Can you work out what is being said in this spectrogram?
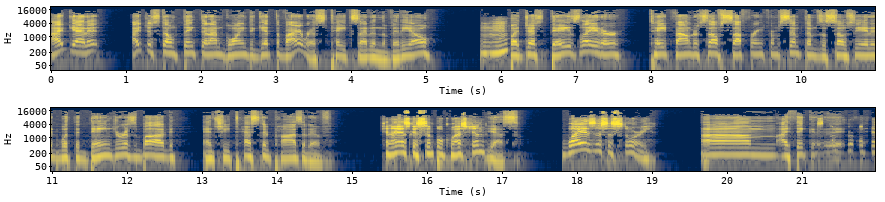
I get it. I just don't think that I'm going to get the virus, Tate said in the video. hmm But just days later, Tate found herself suffering from symptoms associated with the dangerous bug and she tested positive. Can I ask a simple question? Yes. Why is this a story? Um, I think, Some uh,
